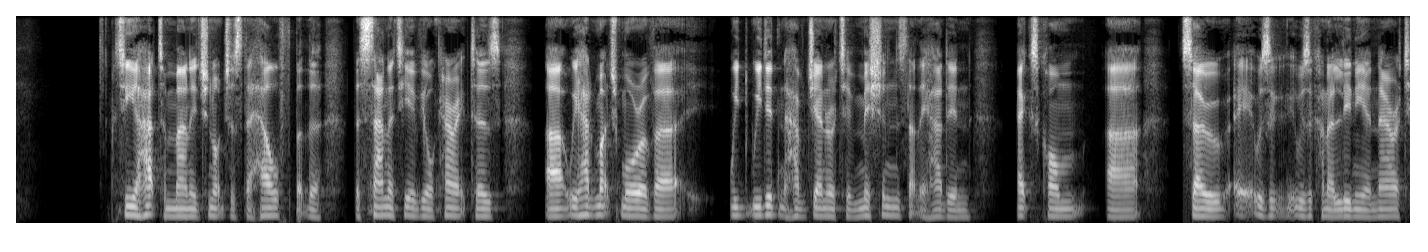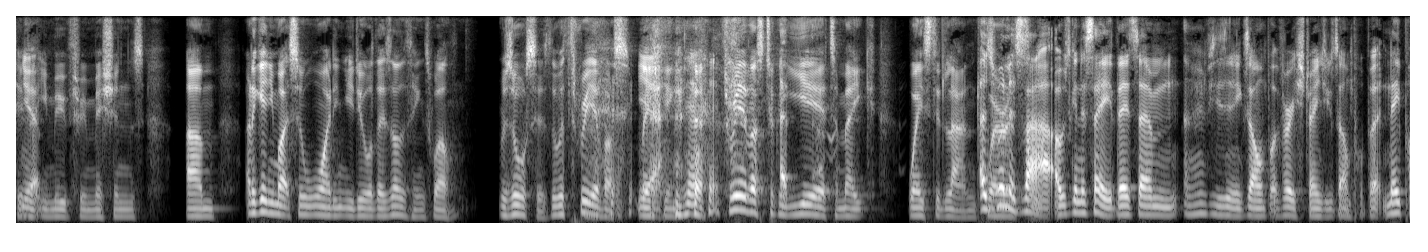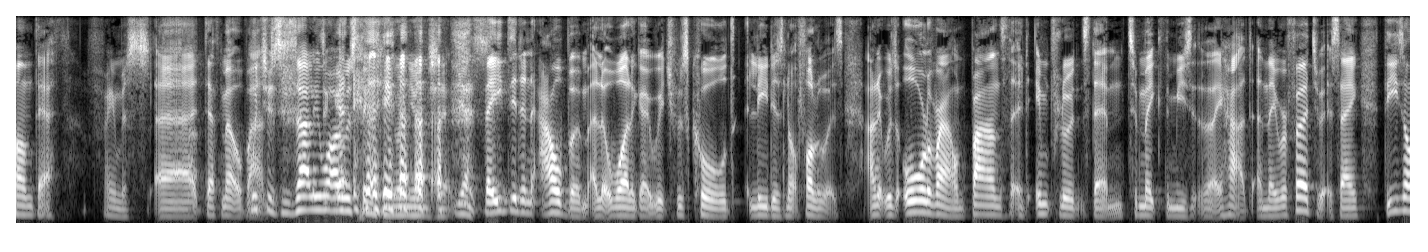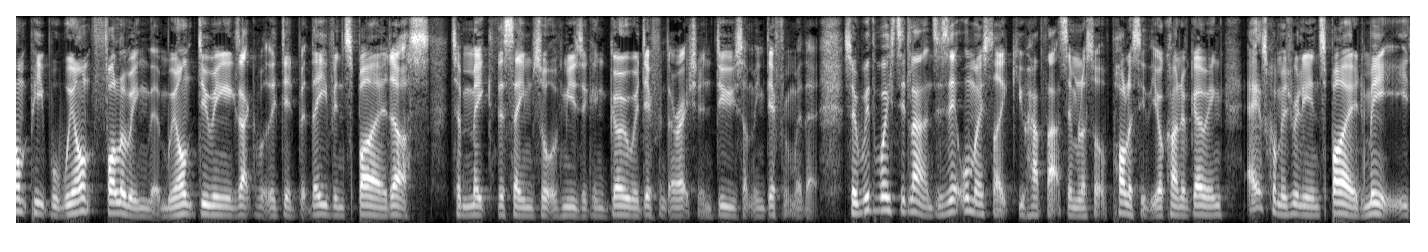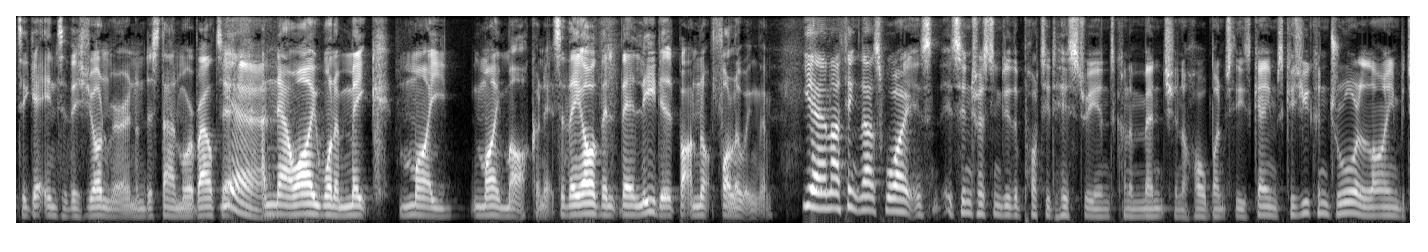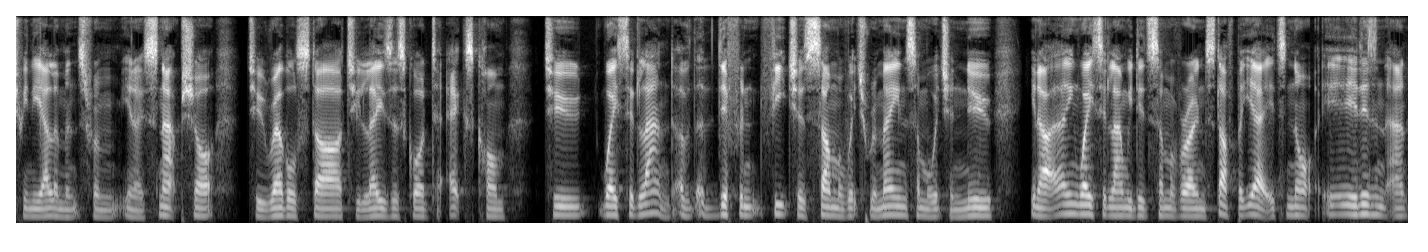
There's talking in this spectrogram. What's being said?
So you had to manage not just the health but the the sanity of your characters. Uh, we had much more of a we we didn't have generative missions that they had in XCOM. Uh, so it was a, it was a kind of linear narrative Yeah. that you move through missions. Um, and again, you might say, well, why didn't you do all those other things? Well, resources. There were three of us Yeah. making. three of us took a year to make Wasted Land. As well whereas- as that, I was going to say there's um I don't know if is an example, a very strange example, but Napalm Death, famous uh, death metal band, which is exactly what I was thinking when you mentioned it. Yes, They did an album a little while ago which was called Leaders Not Followers. And it was all around bands that had influenced them to make the music that they had. And they referred to it as saying, These aren't people, we aren't following them, we aren't doing exactly what they did, but they've inspired us to make the same sort of music and go a different direction and do something different with it. So with Wasted Lands, is it almost like you have that similar sort of policy that you're kind of going, XCOM has really inspired me to get into this genre and understand more about it. Yeah. And now I want to make my my mark on it. So they are the, they're leaders, but I'm not following them. Yeah, and I think that's why it's it's interesting to do the potted history and to kind of mention a whole bunch of these games because you can draw a line between the elements from you know Snapshot to Rebel Star to Laser Squad to XCOM to Wasted Land of the different features, some of which remain, some of which are new. You know, I think Wasted Land we did some of our own stuff, but yeah, it's not. It, it isn't an.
